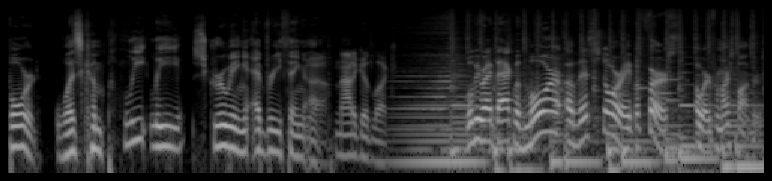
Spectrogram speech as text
Ford was completely screwing everything up. not a good look. We'll be right back with more of this story, but first, a word from our sponsors.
